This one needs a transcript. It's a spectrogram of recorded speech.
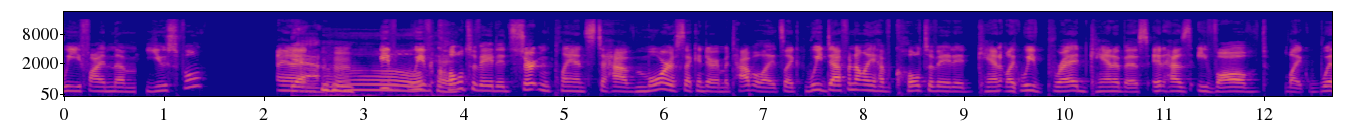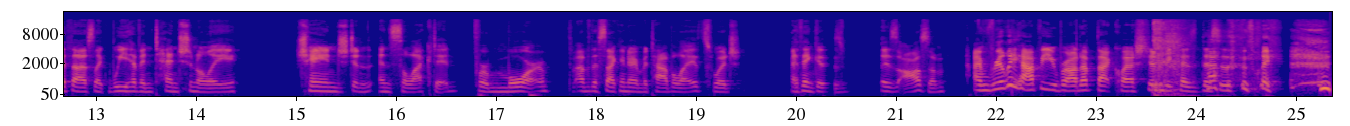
we find them useful. And Yeah. Mhm. We've Oh, we've okay. cultivated certain plants to have more secondary metabolites. Like we definitely have cultivated can like we've bred cannabis. It has evolved like with us. Like we have intentionally changed and, and selected for more of the secondary metabolites, which I think is is awesome. I'm really happy you brought up that question because this is like no,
